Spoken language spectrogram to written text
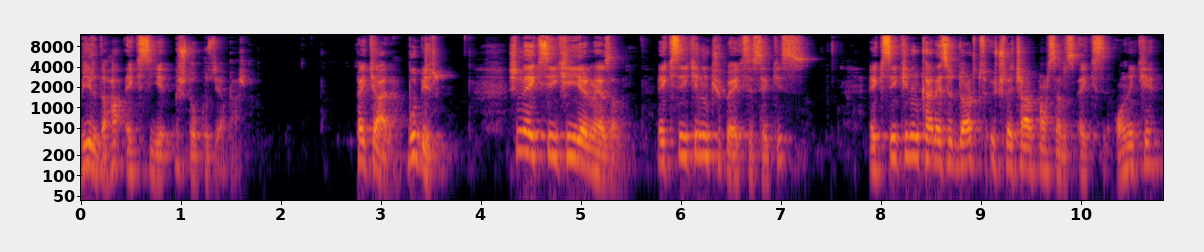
bir daha eksi 79 yapar. Pekala bu 1. Şimdi eksi 2'yi yerine yazalım. Eksi 2'nin küpü eksi 8. Eksi 2'nin karesi 4. 3 ile çarparsanız eksi 12.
